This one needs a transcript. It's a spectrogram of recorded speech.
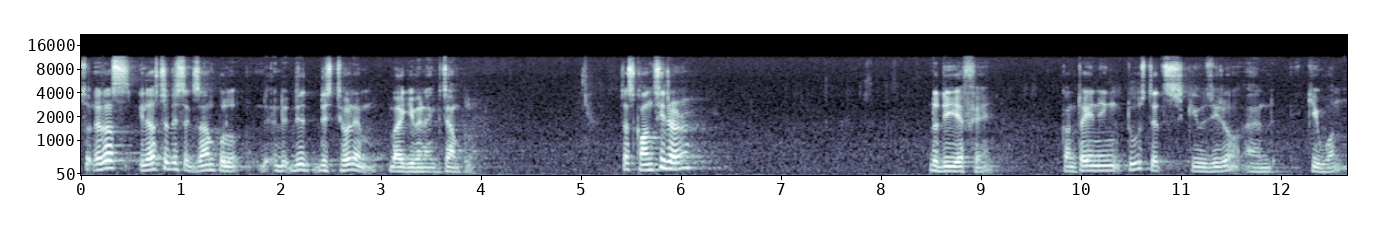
So, let us illustrate this example this theorem by giving an example. Just consider the DFA containing two states q 0 and q 1,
